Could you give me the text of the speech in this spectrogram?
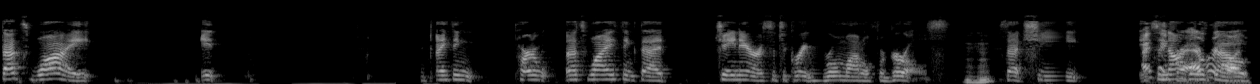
that's why it I think part of that's why I think that Jane Eyre is such a great role model for girls. hmm Is that she it's a novel about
